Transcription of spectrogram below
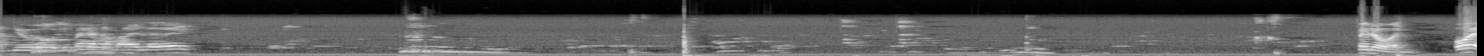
นอยู่ยังไม่ทันทำอะไรเลยไปโดน โอ้ย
